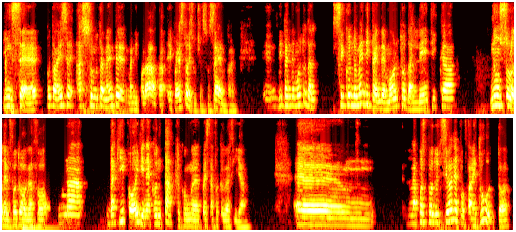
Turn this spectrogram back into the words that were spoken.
in sé potrà essere assolutamente manipolata e questo è successo sempre. E dipende molto dal, secondo me dipende molto dall'etica non solo del fotografo, ma da chi poi viene a contatto con questa fotografia. Eh, la post-produzione può fare tutto,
